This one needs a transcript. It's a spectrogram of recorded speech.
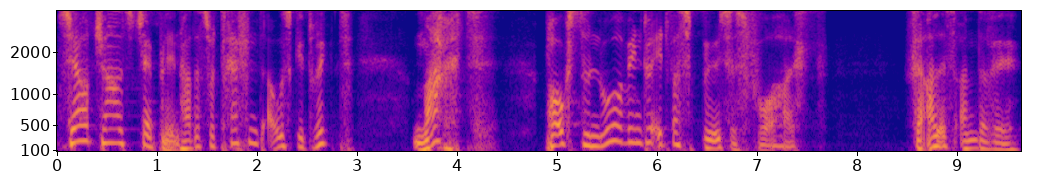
Sir Charles Chaplin hat es so treffend ausgedrückt, Macht brauchst du nur, wenn du etwas Böses vorhast. Für alles andere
